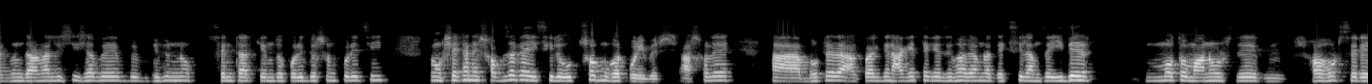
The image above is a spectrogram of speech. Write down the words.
একজন জার্নালিস্ট হিসাবে বিভিন্ন সেন্টার কেন্দ্র পরিদর্শন করেছি এবং সেখানে সব জায়গায় ছিল উৎসব মুখর পরিবেশ। আসলে ভোটের কয়েকদিন আগে থেকে যেভাবে আমরা দেখছিলাম যে ঈদের মতো মানুষ যে শহর ছেড়ে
